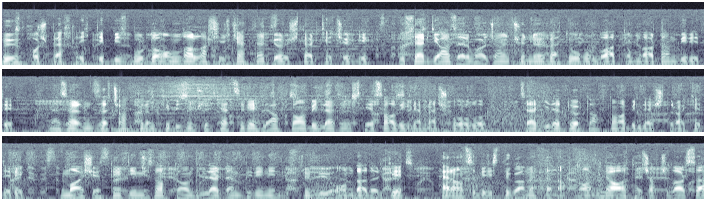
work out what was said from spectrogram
böyük xoşbəxtlikdir. Biz burada onlarla şirkətlər görüşlər keçirdik. Bu sərgi Azərbaycan üçün növbəti uğurlu addımlardan biridir. Nəzərinizə çatdırım ki, bizim şirkət zirehli avtomobillərin istehsalı ilə məşğul olur. Sərgidə 4 avtomobillə iştirak edirik. Nümayiş etdirdiyimiz avtomobillərdən birinin üstünlüyü ondadır ki, hər hansı bir istiqamətdən avtomobilə atəş açılarsa,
